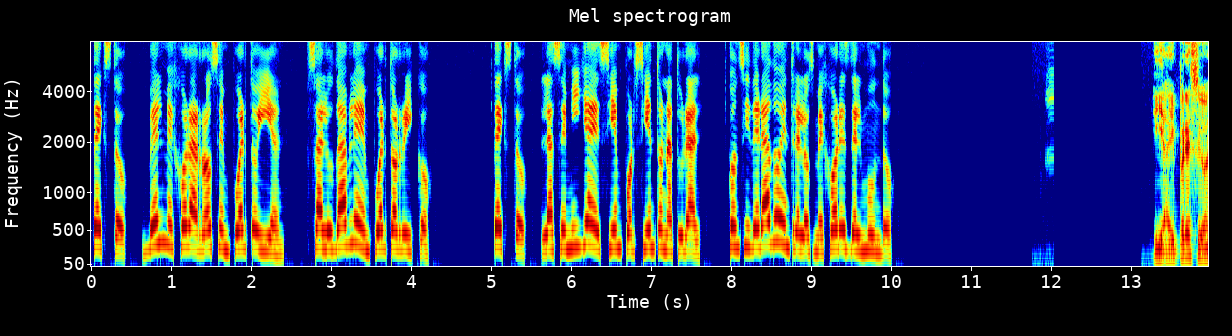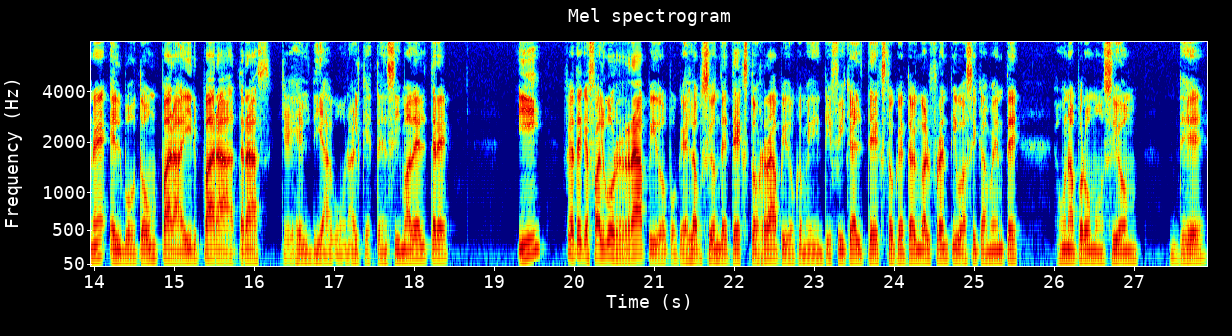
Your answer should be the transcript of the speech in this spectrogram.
Texto. Ve el mejor arroz en Puerto Ian. Saludable en Puerto Rico. Texto. La semilla es 100% natural. Considerado entre los mejores del mundo. y ahí presione el botón para ir para atrás, que es el diagonal que está encima del 3. Y fíjate que fue algo rápido, porque es la opción de texto rápido que me identifica el texto que tengo al frente y básicamente es una promoción de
